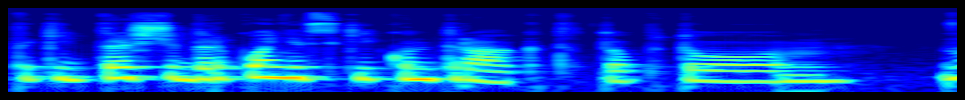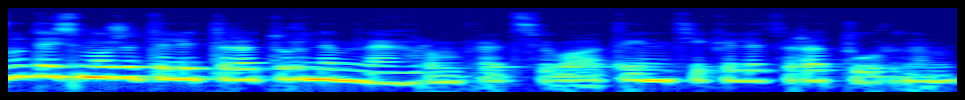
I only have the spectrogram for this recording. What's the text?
такий трещодраконівський контракт. Тобто, ну, десь можете літературним негром працювати, і не тільки літературним.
